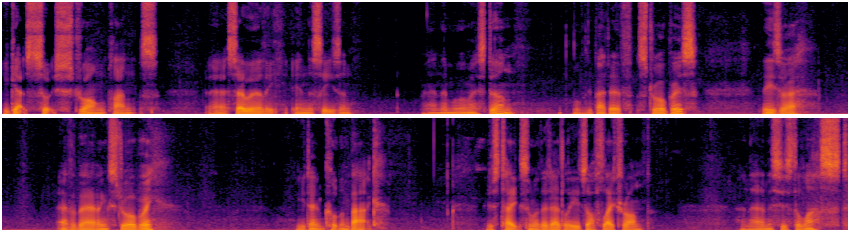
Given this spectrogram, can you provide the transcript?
you get such strong plants uh, so early in the season. And then we're almost done. Lovely bed of strawberries. These are ever-bearing strawberry. You don't cut them back. You just take some of the dead leaves off later on. And then this is the last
